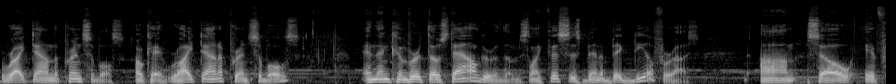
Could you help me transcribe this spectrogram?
Write down the principles. Okay, write down the principles and then convert those to algorithms. Like this has been a big deal for us. Um, so if,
